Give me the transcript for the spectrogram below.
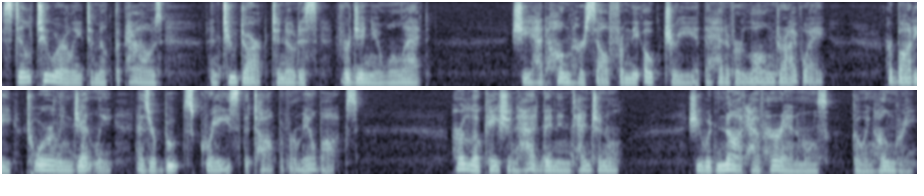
still too early to milk the cows, and too dark to notice Virginia Willette. She had hung herself from the oak tree at the head of her long driveway, her body twirling gently as her boots grazed the top of her mailbox. Her location had been intentional. She would not have her animals going hungry.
